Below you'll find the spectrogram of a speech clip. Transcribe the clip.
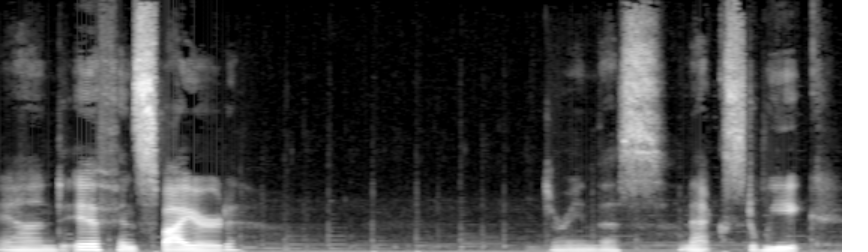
And if inspired during this next week,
